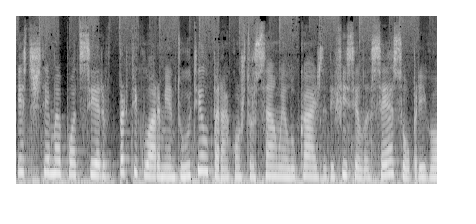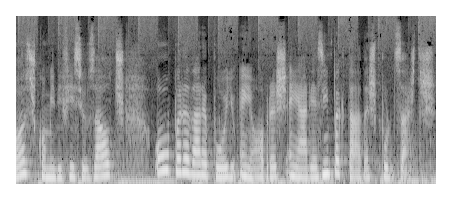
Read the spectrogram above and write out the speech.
este sistema pode ser particularmente útil para a construção em locais de difícil acesso ou perigosos, como edifícios altos, ou para dar apoio em obras em áreas impactadas por desastres.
